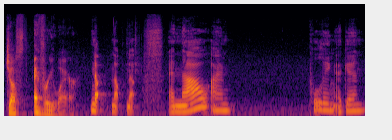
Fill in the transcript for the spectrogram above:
just everywhere. No, no, no. And now I'm pulling again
